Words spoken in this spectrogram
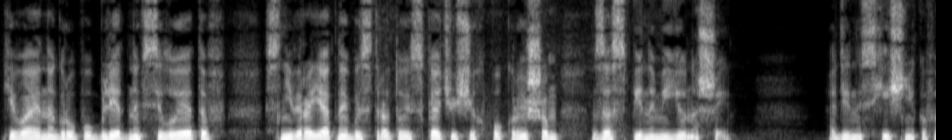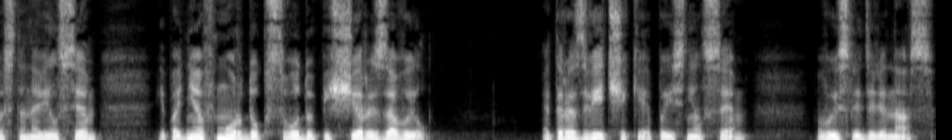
кивая на группу бледных силуэтов с невероятной быстротой скачущих по крышам за спинами юношей. Один из хищников остановился и, подняв морду к своду пещеры, завыл. «Это разведчики», — пояснил Сэм, — выследили нас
